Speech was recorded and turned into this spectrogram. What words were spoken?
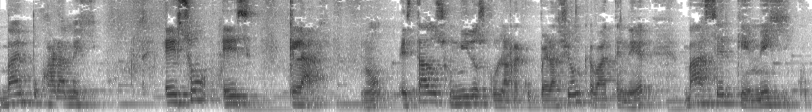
va a empujar a México. Eso es clave, ¿no? Estados Unidos con la recuperación que va a tener va a hacer que México,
